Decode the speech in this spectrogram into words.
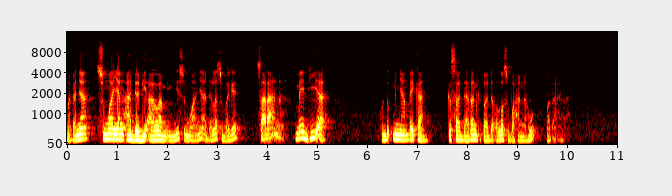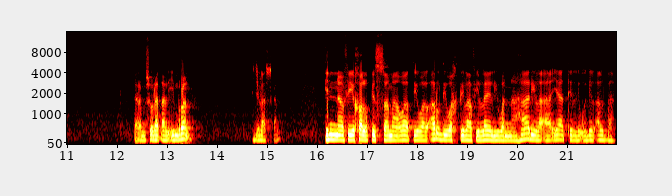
Makanya semua yang ada di alam ini semuanya adalah sebagai sarana, media untuk menyampaikan kesadaran kepada Allah Subhanahu wa taala. Dalam surat Al-Imran dijelaskan. Inna fi khalqis samawati wal ardi wa ikhtilafil laili wan nahari la ayatil liulil albab.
